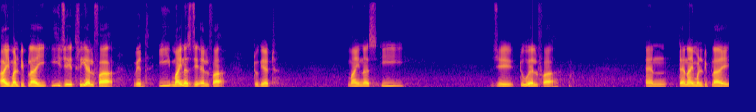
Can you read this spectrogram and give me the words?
I multiply E j 3 alpha with E minus j alpha to get minus E j 2 alpha and then I multiply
